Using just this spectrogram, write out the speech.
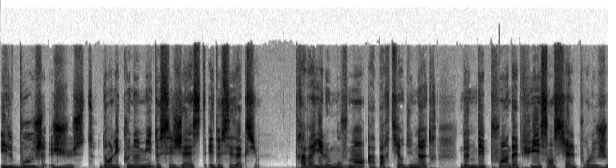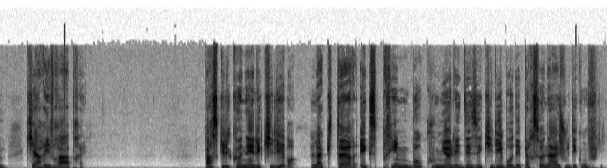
Il bouge juste dans l'économie de ses gestes et de ses actions. Travailler le mouvement à partir du neutre donne des points d'appui essentiels pour le jeu, qui arrivera après. Parce qu'il connaît l'équilibre, l'acteur exprime beaucoup mieux les déséquilibres des personnages ou des conflits.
